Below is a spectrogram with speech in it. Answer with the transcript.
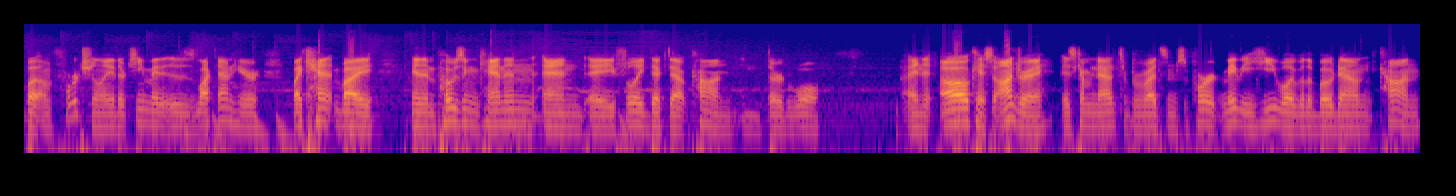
but unfortunately, their teammate is locked down here by can by an imposing cannon and a fully decked out con in third wall. And it- oh, okay, so Andre is coming down to provide some support. Maybe he will able to bow down Khan.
